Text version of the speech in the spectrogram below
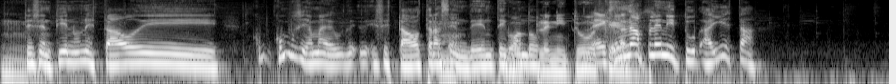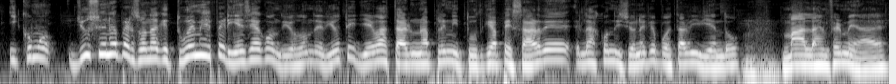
Mm. Te sentís en un estado de. ¿Cómo, cómo se llama ese estado trascendente? Cuando plenitud. Que- Una plenitud, ahí está. Y como yo soy una persona que tuve mi experiencia con Dios, donde Dios te lleva a estar en una plenitud que a pesar de las condiciones que puedes estar viviendo, malas enfermedades,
